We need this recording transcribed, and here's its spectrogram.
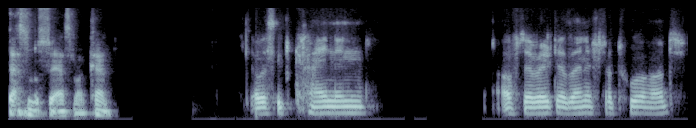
Das musst du erstmal können. Ich glaube, es gibt keinen auf der Welt, der seine Statur hat,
